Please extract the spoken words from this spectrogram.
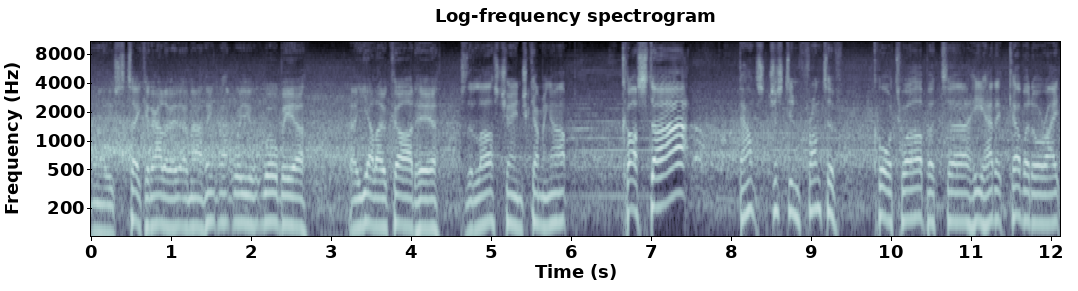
Well, he's taken out of it, and I think that will, be a, a yellow card here. It's the last change coming up. Costa bounced just in front of Courtois, but uh, he had it covered all right.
